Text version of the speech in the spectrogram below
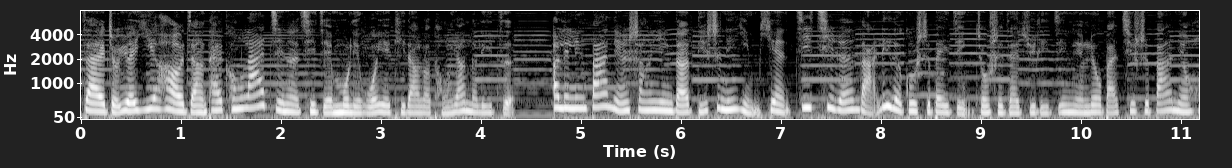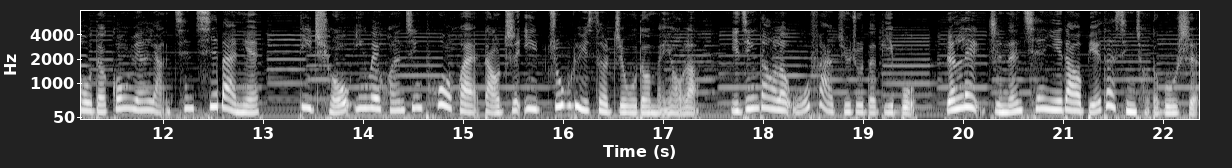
在九月一号讲太空垃圾那期节目里，我也提到了同样的例子。二零零八年上映的迪士尼影片《机器人瓦力》的故事背景，就是在距离今年六百七十八年后的公元两千七百年。地球因为环境破坏，导致一株绿色植物都没有了，已经到了无法居住的地步，人类只能迁移到别的星球的故事。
